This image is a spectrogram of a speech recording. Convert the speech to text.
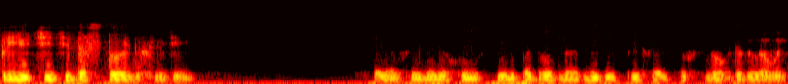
приютите достойных людей. Стоявшие наверху успели подробно оглядеть пришельцев с ног до головы,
